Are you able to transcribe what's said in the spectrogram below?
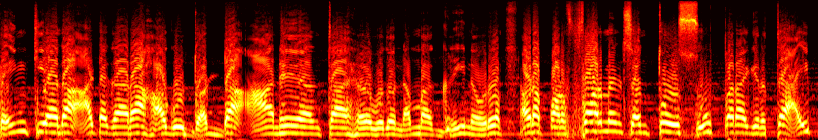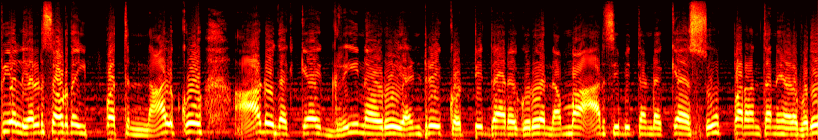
ಬೆಂಕಿಯಾದ ಆಟಗಾರ ಹಾಗೂ ದೊಡ್ಡ ಆನೆ ಅಂತ ಹೇಳ್ಬೋದು ನಮ್ಮ ಗ್ರೀನ್ ಅವರು. ಅವರ ಪರ್ಫಾರ್ಮೆನ್ಸ್ ಅಂತೂ ಸೂಪರ್ ಆಗಿರುತ್ತೆ. ಐ ಪಿ ಎಲ್ ಎರಡು ಸಾವಿರದ ಇಪ್ಪತ್ನಾಲ್ಕು ಆಡೋದಕ್ಕೆ ಗ್ರೀನ್ ಅವರು ಎಂಟ್ರಿ ಕೊಟ್ಟಿದ್ದಾರೆ ಗುರು. ನಮ್ಮ ಆರ್ ಸಿ ಬಿ ತಂಡಕ್ಕೆ ಸೂಪರ್ ಅಂತಾನೆ ಹೇಳ್ಬೋದು.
